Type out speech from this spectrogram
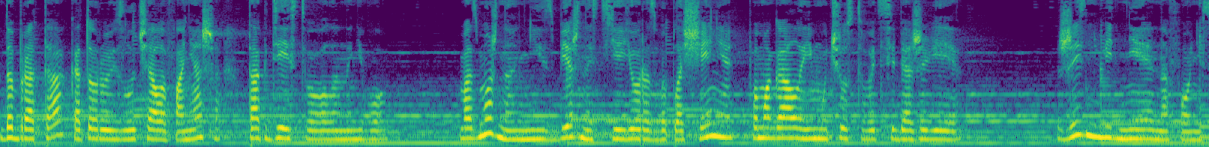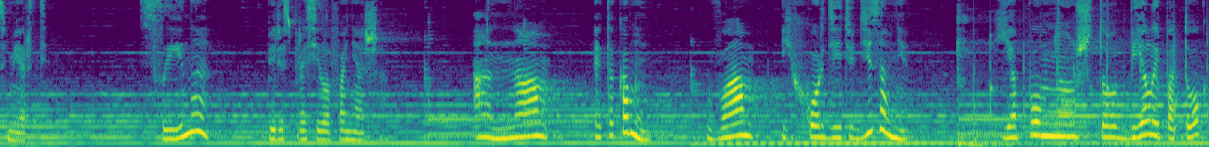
доброта, которую излучала Фаняша, так действовала на него. Возможно, неизбежность ее развоплощения помогала ему чувствовать себя живее. Жизнь виднее на фоне смерти. «Сына?» – переспросила Фаняша. «А нам это кому? Вам и Хорде Этюдизовне?» Я помню, что белый поток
